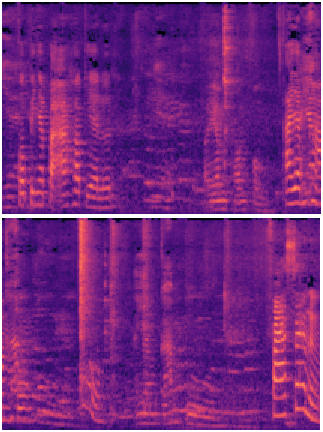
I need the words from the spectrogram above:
Iya. Kopinya Pak Ahok ya, Lur. Iya. Ayam kampung. Ayam, Ayam kampung. kampung. Oh, Ayam kampung. fasih loh.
